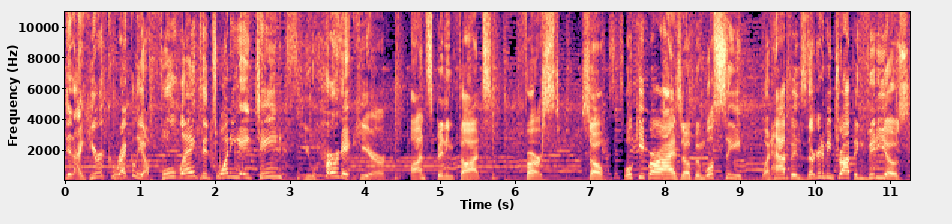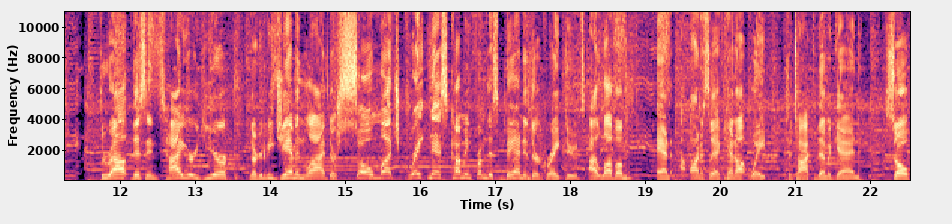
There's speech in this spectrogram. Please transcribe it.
did I hear it correctly, a full length in 2018? You heard it here on Spinning Thoughts first. So we'll keep our eyes open. We'll see what happens. They're going to be dropping videos throughout this entire year. They're going to be jamming live. There's so much greatness coming from this band, and they're great dudes. I love them. And honestly, I cannot wait to talk to them again. So,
